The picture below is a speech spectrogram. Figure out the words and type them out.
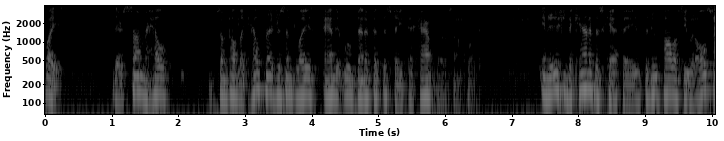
place. There's some health some public health measures in place, and it will benefit the state to have those, unquote. In addition to cannabis cafes, the new policy would also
